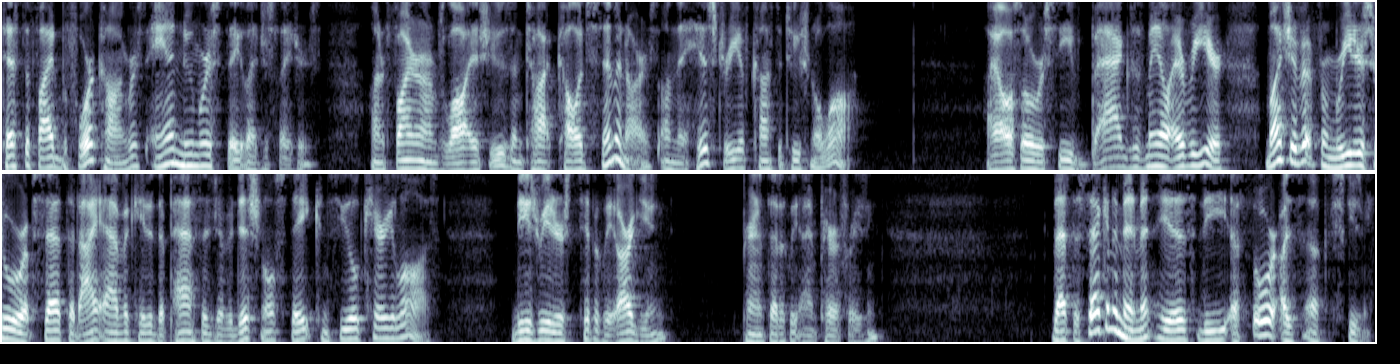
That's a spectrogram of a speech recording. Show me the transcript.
testified before Congress and numerous state legislatures on firearms law issues, and taught college seminars on the history of constitutional law. I also received bags of mail every year, much of it from readers who were upset that I advocated the passage of additional state concealed carry laws. These readers typically arguing, parenthetically, I'm paraphrasing, that the Second Amendment is the author. Uh, excuse me.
